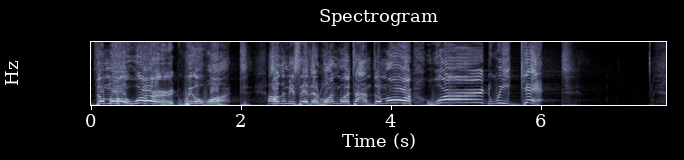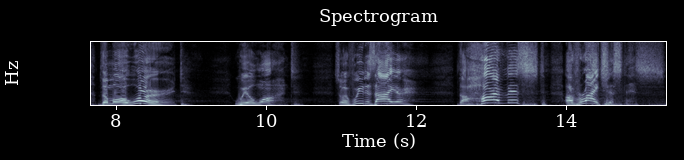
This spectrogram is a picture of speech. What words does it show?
the more word we'll want. Oh, let me say that one more time. The more word we get, the more word we'll want. So if we desire the harvest of righteousness,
